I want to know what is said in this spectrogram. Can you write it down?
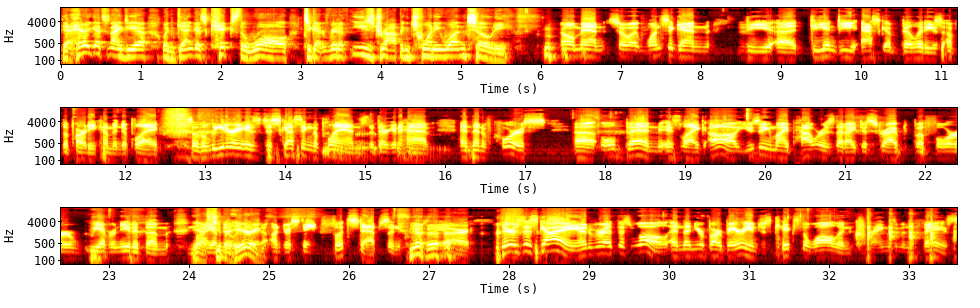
Yeah, Harry gets an idea when Genghis kicks the wall to get rid of eavesdropping 21 Toady. Oh man! So uh, once again, the uh, D and D esque abilities of the party come into play. So the leader is discussing the plans that they're going to have, and then of course. Uh, old Ben is like, oh, using my powers that I described before we ever needed them. Yeah, my super ability hearing. to understand footsteps and who they are. There's this guy over at this wall, and then your barbarian just kicks the wall and crangs him in the face.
